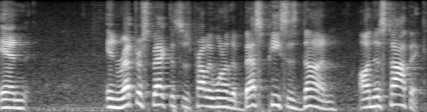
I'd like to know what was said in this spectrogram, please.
and in retrospect, this is probably one of the best pieces done on this topic.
